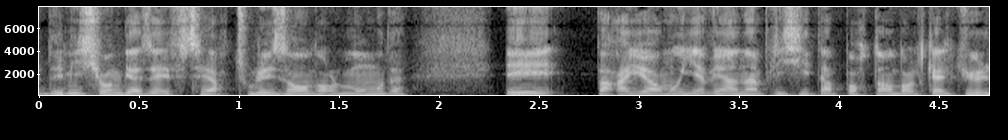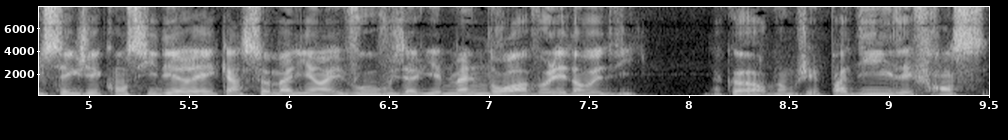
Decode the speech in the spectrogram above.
d'émissions de, gaz à effet de serre tous les ans dans le monde, et par ailleurs, il y avait un implicite important dans le calcul, c'est que j'ai considéré qu'un Somalien et vous, vous aviez le même droit à voler dans votre vie. D'accord? Donc, j'ai pas dit les Français.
